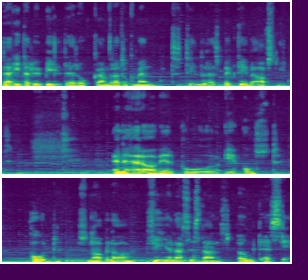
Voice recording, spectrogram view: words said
Där hittar du bilder och andra dokument till respektive avsnitt. Eller hör av er på e-post podd snabela jlassistans.se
